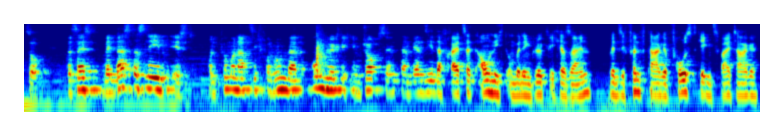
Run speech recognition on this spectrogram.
So, das heißt, wenn das das Leben ist und 85 von 100 unglücklich im Job sind, dann werden sie in der Freizeit auch nicht unbedingt glücklicher sein, wenn sie fünf Tage Frust gegen zwei Tage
